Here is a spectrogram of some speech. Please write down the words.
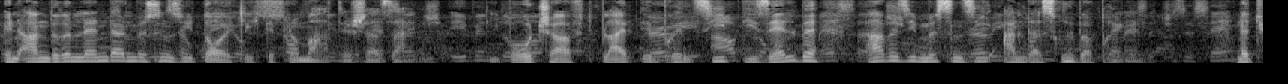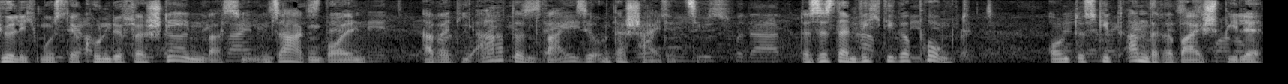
In anderen Ländern müssen Sie deutlich diplomatischer sein. Die Botschaft bleibt im Prinzip dieselbe, aber Sie müssen sie anders rüberbringen. Natürlich muss der Kunde verstehen, was Sie ihm sagen wollen, aber die Art und Weise unterscheidet sich. Das ist ein wichtiger Punkt. Und es gibt andere Beispiele,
